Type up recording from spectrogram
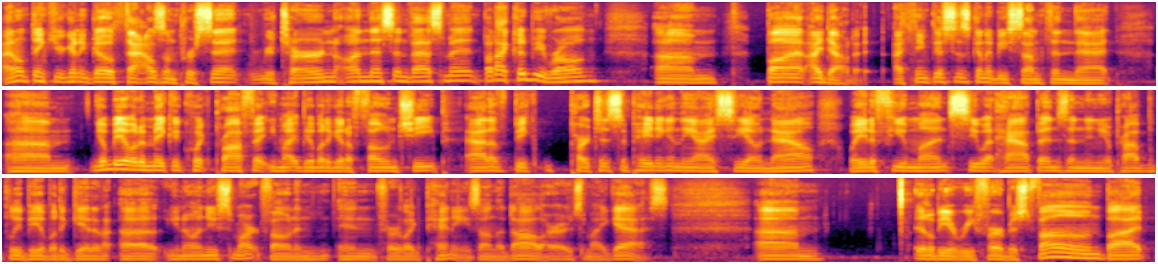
I don't think you're going to go 1000% return on this investment, but I could be wrong. Um, but I doubt it. I think this is going to be something that um, you'll be able to make a quick profit. You might be able to get a phone cheap out of participating in the ICO now. Wait a few months, see what happens, and then you'll probably be able to get a, a you know a new smartphone and, and for like pennies on the dollar. Is my guess. Um, it'll be a refurbished phone, but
